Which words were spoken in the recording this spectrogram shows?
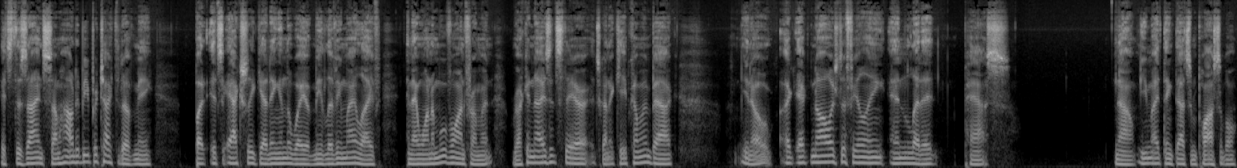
It's designed somehow to be protected of me, but it's actually getting in the way of me living my life. And I want to move on from it, recognize it's there. It's going to keep coming back. You know, acknowledge the feeling and let it pass. Now, you might think that's impossible.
